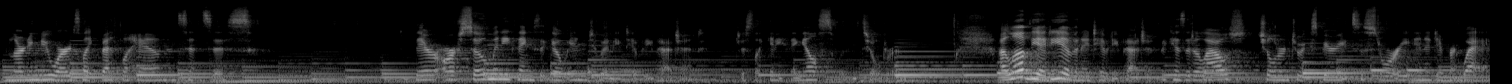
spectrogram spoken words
learning new words like Bethlehem and census. There are so many things that go into a nativity pageant, just like anything else with children. I love the idea of a nativity pageant because it allows children to experience the story in a different way.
